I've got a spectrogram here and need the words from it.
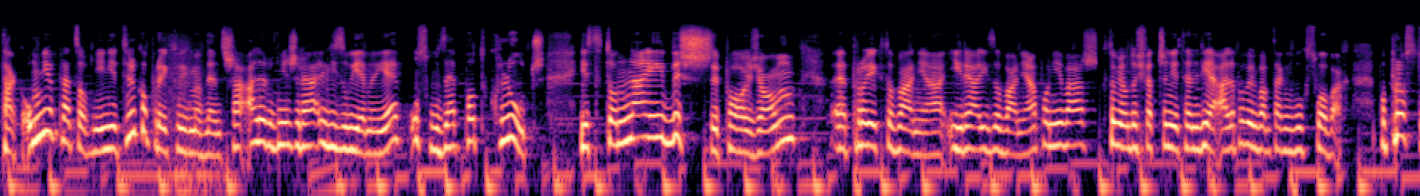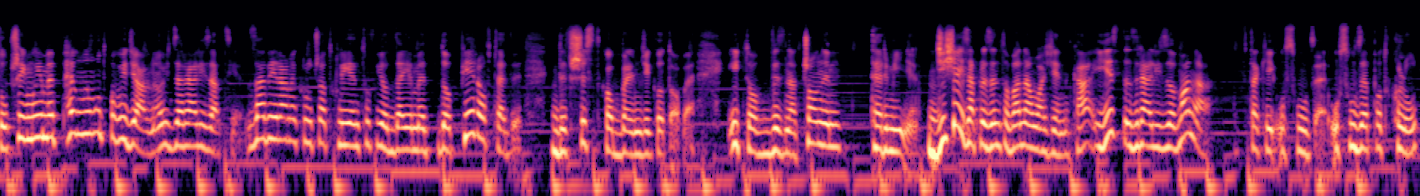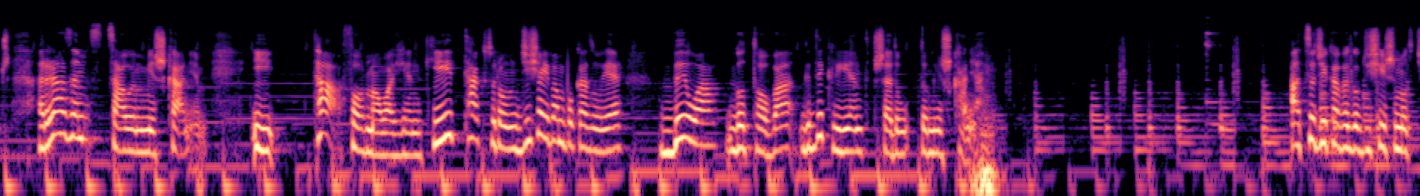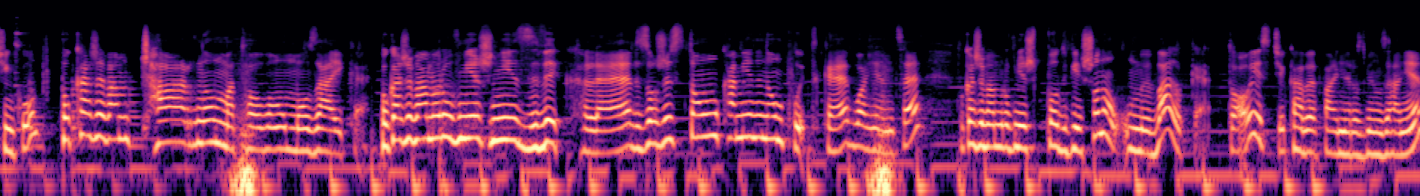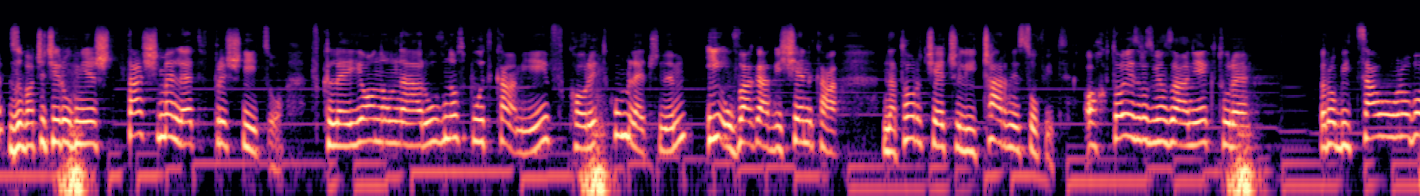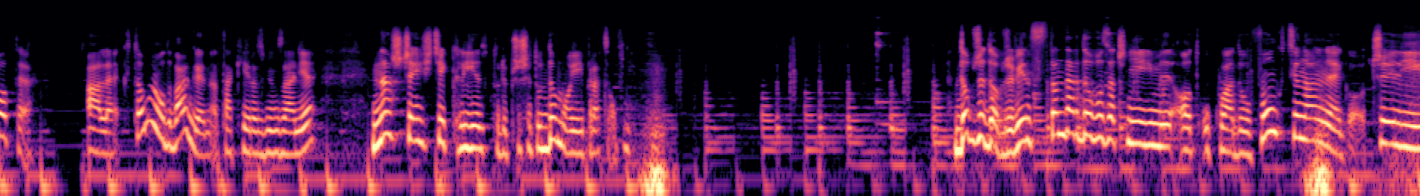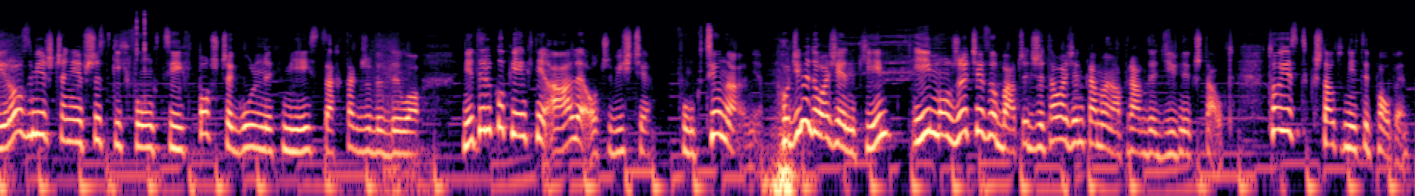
Tak, u mnie w pracowni nie tylko projektujemy wnętrza, ale również realizujemy je w usłudze pod klucz. Jest to najwyższy poziom e, projektowania i realizowania, ponieważ kto miał doświadczenie, ten wie, ale powiem Wam tak w dwóch słowach. Po prostu przejmujemy pełną odpowiedzialność za realizację. Zabieramy klucze od klientów i oddajemy dopiero wtedy, gdy wszystko będzie gotowe. I to w wyznaczonym terminie. Dzisiaj zaprezentowana łazienka jest zrealizowana w takiej usłudze, usłudze pod klucz, razem z całym mieszkaniem. I ta forma łazienki, ta, którą dzisiaj Wam pokazuję, była gotowa, gdy klient wszedł do mieszkania. A co ciekawego w dzisiejszym odcinku? Pokażę Wam czarną matową mozaikę. Pokażę Wam również niezwykle wzorzystą kamienną płytkę w łazience. Pokażę Wam również podwieszoną umywalkę. To jest ciekawe, fajne rozwiązanie. Zobaczycie również taśmę LED w prysznicu, wklejoną na równo z płytkami w korytku mlecznym. I uwaga, wisienka na torcie, czyli czarny sufit. Och, to jest rozwiązanie, które robi całą robotę. Ale kto ma odwagę na takie rozwiązanie? Na szczęście klient, który przyszedł do mojej pracowni. Dobrze, dobrze, więc standardowo zacznijmy od układu funkcjonalnego, czyli rozmieszczenie wszystkich funkcji w poszczególnych miejscach, tak żeby było nie tylko pięknie, ale oczywiście funkcjonalnie. Wchodzimy do łazienki i możecie zobaczyć, że ta łazienka ma naprawdę dziwny kształt. To jest kształt nietypowy.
